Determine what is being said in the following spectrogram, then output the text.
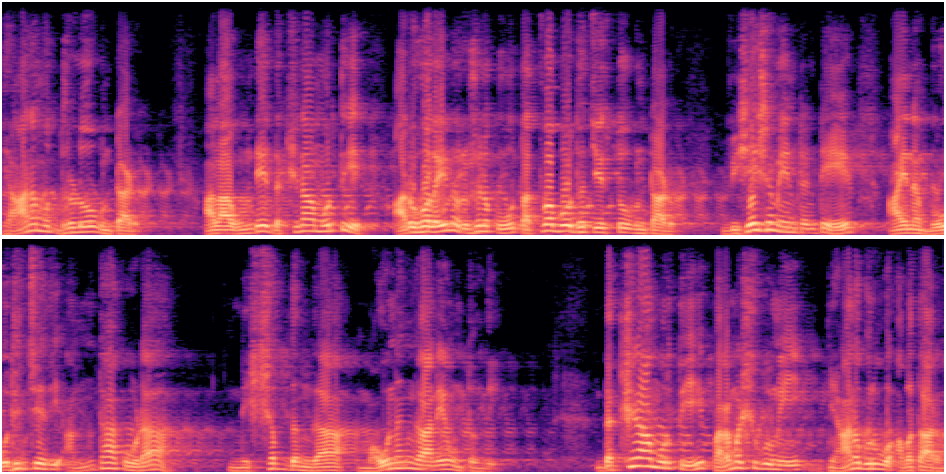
ధ్యానముద్రలో ఉంటాడు. అలా ఉండే దక్షిణామూర్తి అర్హులైన ఋషులకు తత్వబోధ చేస్తూ ఉంటాడు. విశేషం ఏంటంటే ఆయన బోధించేది అంతా కూడా నిశ్శబ్దంగా మౌనంగానే ఉంటుంది. దక్షిణామూర్తి పరమశివుని జ్ఞానగురువు అవతారం.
